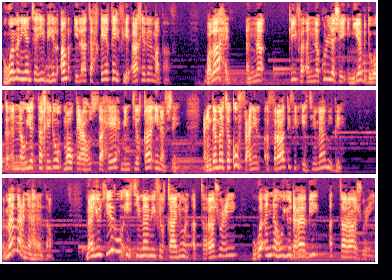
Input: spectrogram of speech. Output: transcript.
هو من ينتهي به الأمر إلى تحقيقه في آخر المطاف. ولاحظ أن كيف أن كل شيء يبدو وكأنه يتخذ موقعه الصحيح من تلقاء نفسه عندما تكف عن الأفراط في الاهتمام به. فما معنى هذا؟ ما يثير اهتمامي في القانون التراجعي هو أنه يدعى بالتراجعي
